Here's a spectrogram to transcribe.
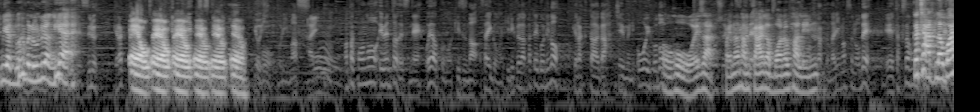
กูอยากดูให้มันรู้เรื่องเฮีย するキャラクタ เอ ー ลเอลเอลเอลเอลเอล 用意しております、またこのイベントはです ね親子の絆最後の切り札カテゴリーのキャラクターがチームに多いほど โอ้โหไอสัตว์ไฟนอลทำการ์ดกับบอลพาเลน 高くなりますのでえーたくさん ก็ชัดแล้ววะ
